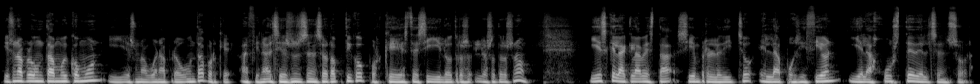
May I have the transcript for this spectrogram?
Y es una pregunta muy común y es una buena pregunta porque al final si es un sensor óptico, ¿por qué este sí y los otros, los otros no? Y es que la clave está, siempre lo he dicho, en la posición y el ajuste del sensor.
